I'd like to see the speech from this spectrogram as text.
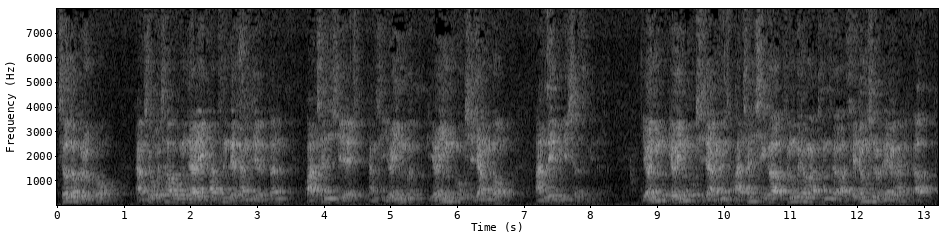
저도 그렇고 당시 5차 보금자리 같은 대상지였던 과천시의 당시 여인국, 여인국 시장도 반대에 부딪혔습니다. 여인, 여인국 시장은 과 천시가 정부종합청사가 세종시로 내려가니까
